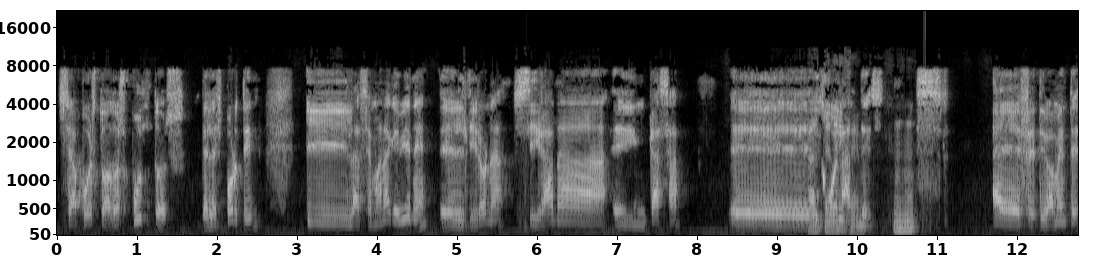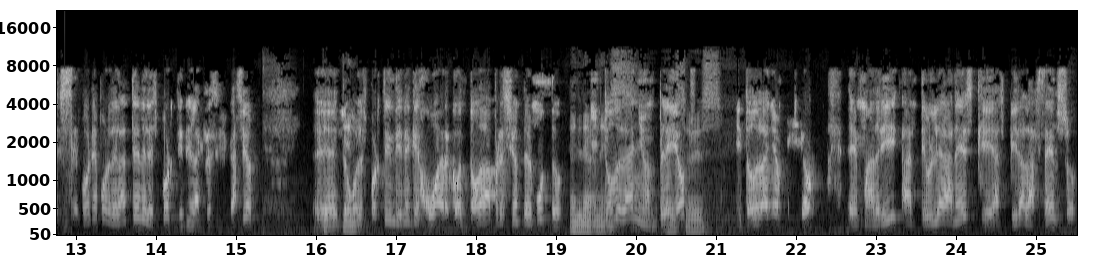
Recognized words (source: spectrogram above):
Se ha puesto a dos puntos del Sporting y la semana que viene el Girona, si gana en casa, eh, juega antes, uh -huh. Eh, efectivamente, se pone por delante del Sporting en la clasificación. Eh, luego el Sporting tiene que jugar con toda la presión del mundo y todo el año en playoffs es. y todo el año en playoff en Madrid ante un Leganés que aspira al ascenso.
